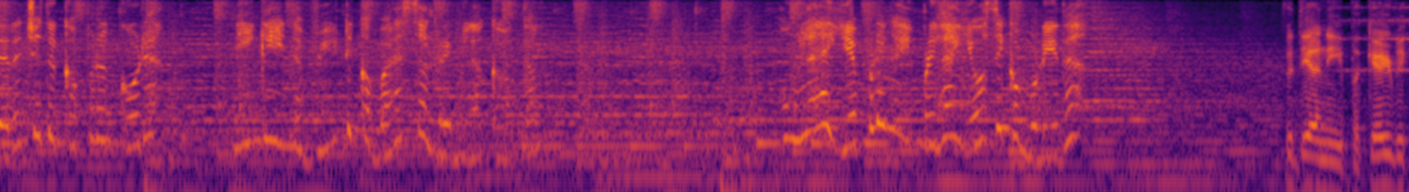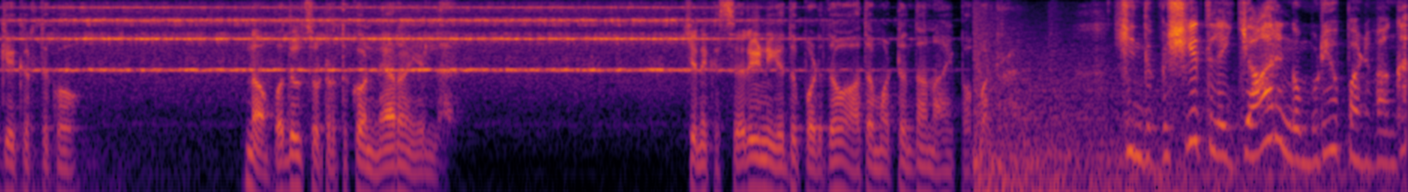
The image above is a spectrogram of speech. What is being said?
தெரிஞ்சதுக்கு அப்புறம் கூட நீங்க என்ன வீட்டுக்கு வர சொல்றீங்களா கௌதம்? உங்களால எப்படிங்க இப்படிலாம் யோசிக்க முடியுது? வித்யா நீ இப்ப கேள்வி கேட்கறதுக்கோ நான் பதில் சொல்றதுக்கோ நேரம் இல்லை. எனக்கு சரின்னு எது படுதோ அதை மட்டும் தான் நான் இப்ப பண்றேன். இந்த விஷயத்துல யாருங்க முடிவு பண்ணுவாங்க?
